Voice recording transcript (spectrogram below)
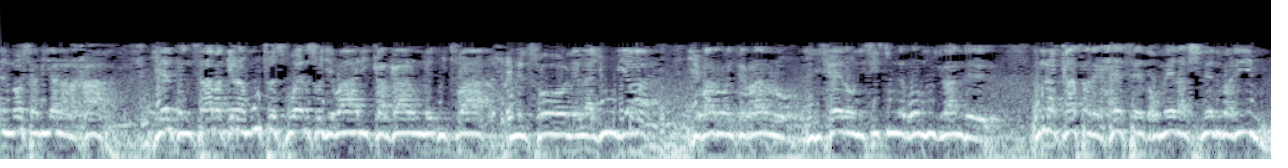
él no sabía la alajá. Y él pensaba que era mucho esfuerzo llevar y cargar un Met en el sol, en la lluvia, llevarlo a enterrarlo. Le dijeron, hiciste un error muy grande. Una casa de Hesed Omer al Shned Barim.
